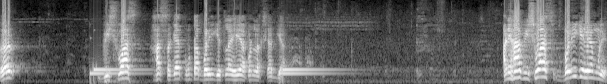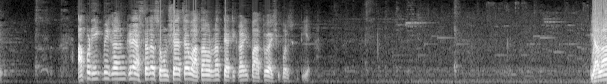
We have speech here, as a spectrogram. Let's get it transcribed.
तर विश्वास हा सगळ्यात मोठा बळी घेतला हे आपण लक्षात घ्या. आणि हा विश्वास बळी गेल्यामुळे आपण एकमेकांकडे असताना संशयाच्या वातावरणात त्या ठिकाणी पाहतोय अशी परिस्थिती आहे. याला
